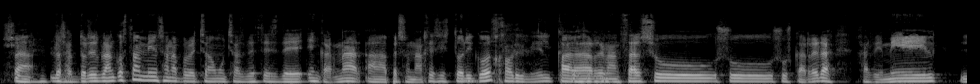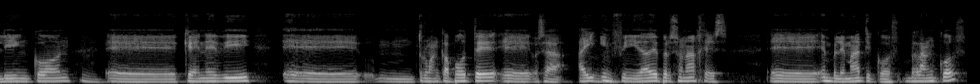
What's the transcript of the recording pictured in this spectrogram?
o sea, los actores blancos también se han aprovechado muchas veces de encarnar a personajes históricos Harvey Milk. para relanzar su, su- sus carreras. Harvey Milk, Lincoln, Mm. eh, Kennedy, eh, mm, Truman Capote. eh, o sea, hay Mm. infinidad de personajes eh, emblemáticos blancos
